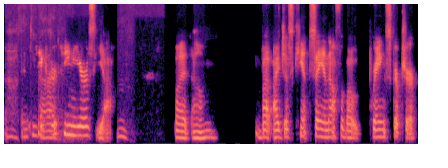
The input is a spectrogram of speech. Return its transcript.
Oh, thank you, God. 13 years, yeah. Mm. But um, but I just can't say enough about praying scripture,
